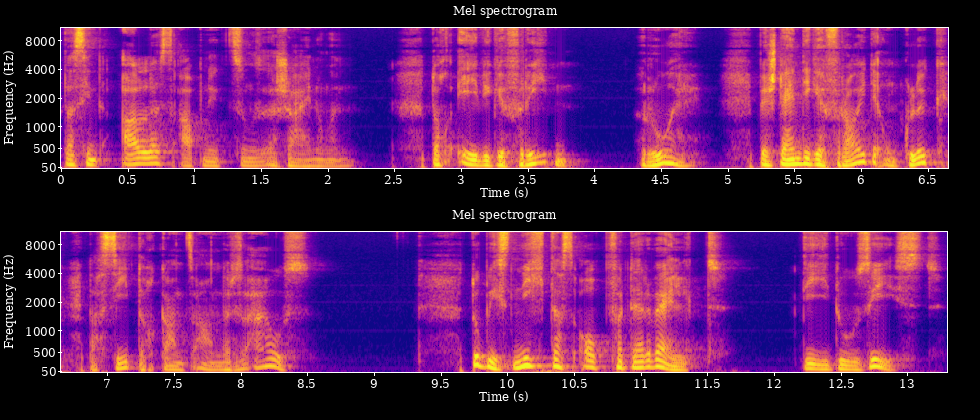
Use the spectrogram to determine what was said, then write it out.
das sind alles Abnützungserscheinungen. Doch ewiger Frieden, Ruhe, beständige Freude und Glück, das sieht doch ganz anders aus. Du bist nicht das Opfer der Welt, die du siehst,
